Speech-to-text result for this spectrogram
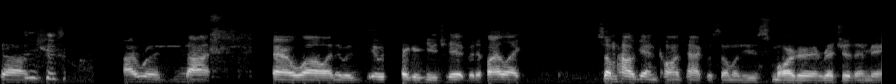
would, um, I would not fare well, and it would it would take a huge hit. But if I like somehow get in contact with someone who's smarter and richer than me,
